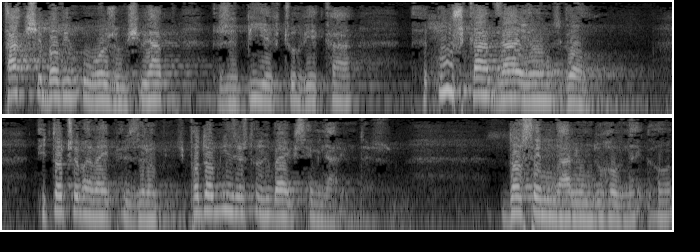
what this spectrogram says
Tak się bowiem ułożył świat, że bije w człowieka, e, uszkadzając go. I to trzeba najpierw zrobić. Podobnie zresztą chyba jak w seminarium też do seminarium duchownego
